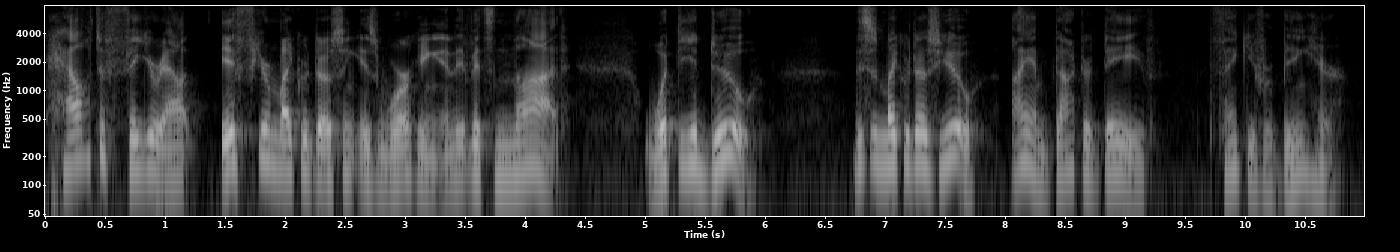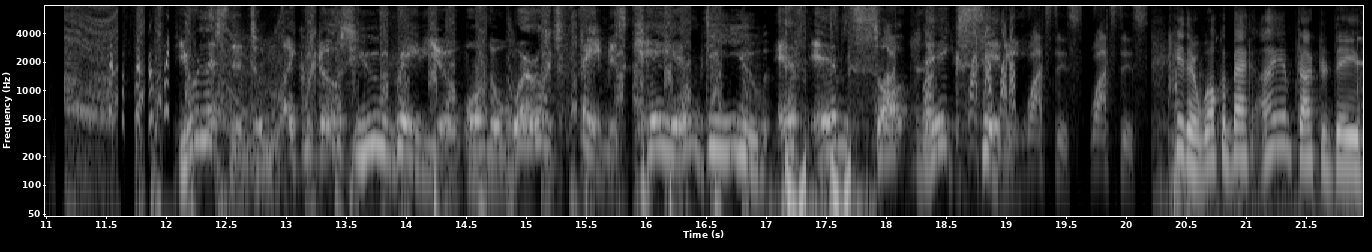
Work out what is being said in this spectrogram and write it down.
how to figure out if your microdosing is working. And if it's not, what do you do? This is Microdose U. I am Dr. Dave. Thank you for being here. You're listening to Microdose U Radio on the world's famous KMDU FM Salt Lake City. Watch this. Watch this. Hey there, welcome back. I am Dr. Dave.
